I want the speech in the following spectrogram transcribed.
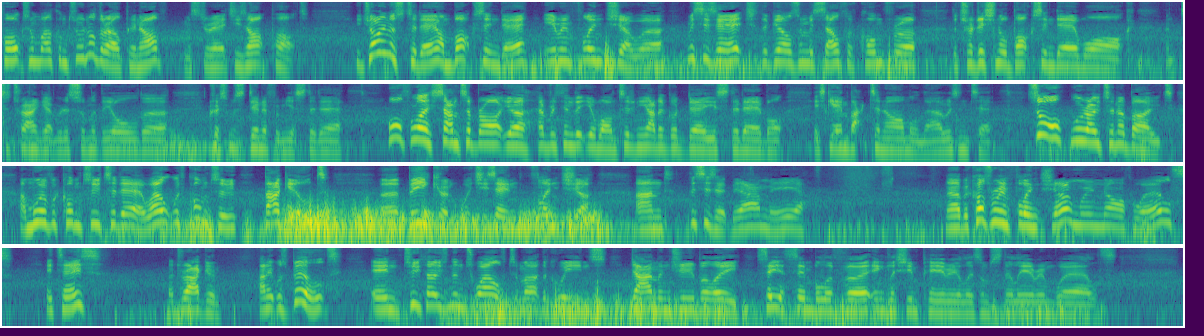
folks and welcome to another helping of Mr H's Hot Pot. You join us today on Boxing Day here in Flintshire where Mrs H, the girls and myself have come for a, the traditional Boxing Day walk and to try and get rid of some of the old uh, Christmas dinner from yesterday. Hopefully Santa brought you everything that you wanted and you had a good day yesterday, but it's getting back to normal now, isn't it? So, we're out and about. And where have we come to today? Well, we've come to Bagillt uh, Beacon, which is in Flintshire. And this is it behind me here. Now, because we're in Flintshire and we're in North Wales, it is a dragon. And it was built in 2012 to mark the Queen's Diamond Jubilee. See a symbol of uh, English imperialism still here in Wales.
